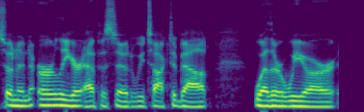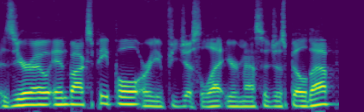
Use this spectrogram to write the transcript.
So in an earlier episode, we talked about whether we are zero inbox people or if you just let your messages build up.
